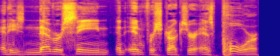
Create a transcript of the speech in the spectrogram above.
and he's never seen an infrastructure as poor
